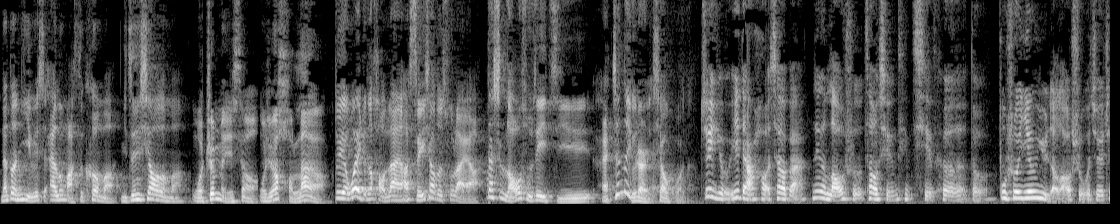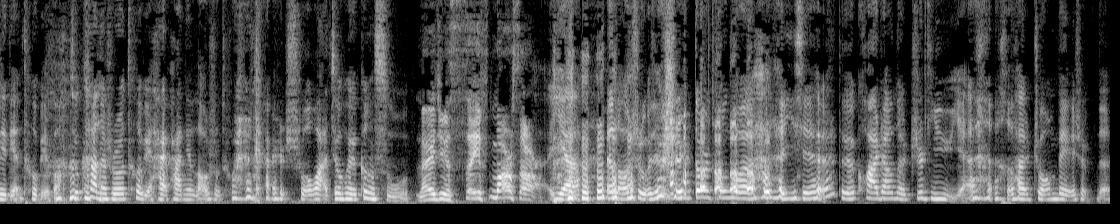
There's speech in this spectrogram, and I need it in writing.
难道你以为是埃隆·马斯克吗？你真笑了吗？我真没笑，我觉得好烂啊。对呀、我也觉得好烂啊，谁笑得出来啊？但是老鼠这一集，哎，真的有点效果的。就有一点好笑吧，那个老鼠的造型挺奇特的，都不说英语的老鼠，我觉得这点点特别棒，就看的时候特别害怕那老鼠突然开始说话，就会更俗。来一句 Safe, Martha。Yeah，那老鼠就是都是通过它的一些特别夸张的肢体语言和它的装备什么的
